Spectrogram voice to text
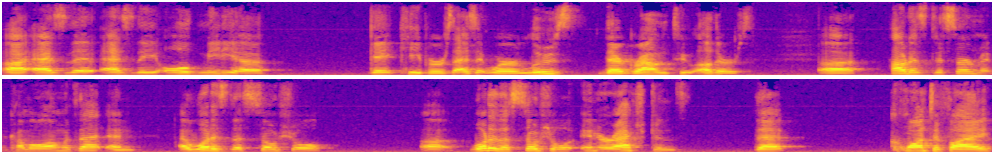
uh, as the as the old media gatekeepers, as it were, lose their ground to others. Uh, how does discernment come along with that, and, and what is the social uh, what are the social interactions that quantify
